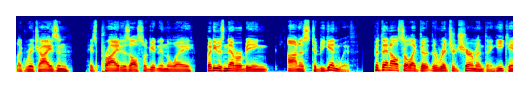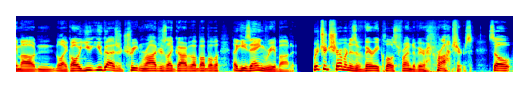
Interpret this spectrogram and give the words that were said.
Like Rich Eisen, his pride is also getting in the way, but he was never being honest to begin with. But then also like the, the Richard Sherman thing, he came out and like, oh, you you guys are treating Rodgers like garbage, blah blah blah blah. Like he's angry about it. Richard Sherman is a very close friend of Aaron Rodgers, so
